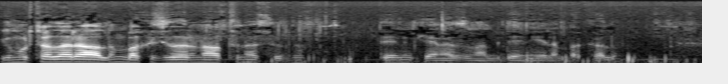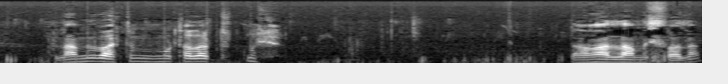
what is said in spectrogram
yumurtaları aldım. Bakıcıların altına sürdüm. Dedim ki en azından bir deneyelim bakalım. Lan bir baktım yumurtalar tutmuş. Damarlanmış falan.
